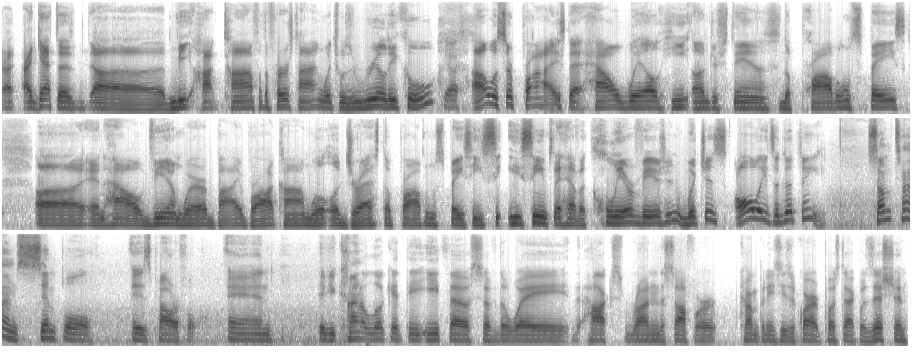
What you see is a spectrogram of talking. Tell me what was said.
I, I got to uh, meet Hock Tan for the first time, which was really cool. Yes. I was surprised at how well he understands the problem space uh, and how VMware by Broadcom will address the problem space. He, he seems to have a clear vision, which is always a good thing. Sometimes simple is powerful. And If you kind of look at the ethos of the way Hock's run the software companies he's acquired post acquisition,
